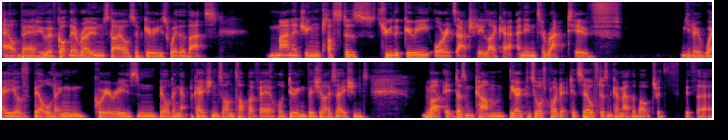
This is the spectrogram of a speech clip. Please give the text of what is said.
out there who have got their own styles of GUIs, whether that's managing clusters through the GUI or it's actually like a, an interactive you know way of building queries and building applications on top of it or doing visualizations but yeah. it doesn't come the open source project itself doesn't come out of the box with with uh,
